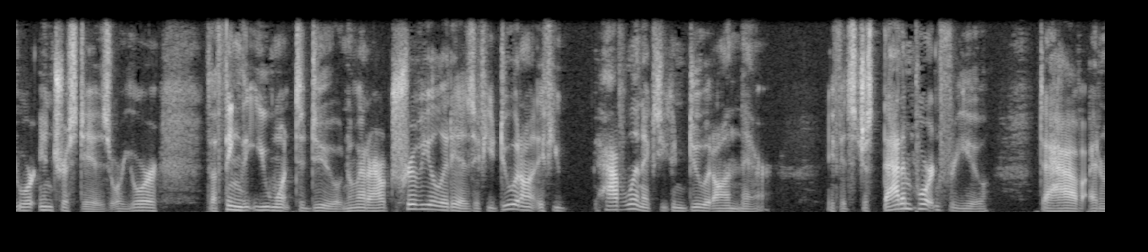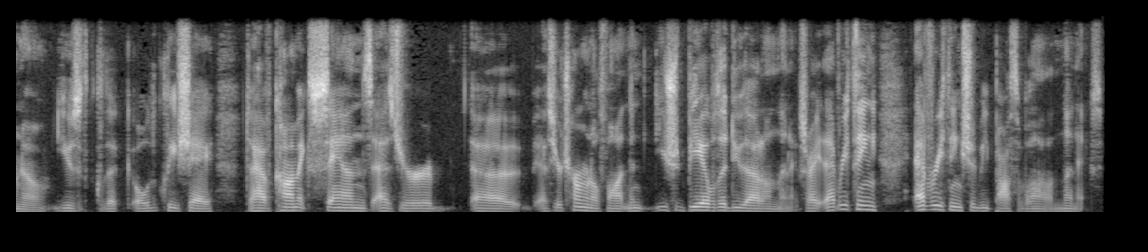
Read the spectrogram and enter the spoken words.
your interest is or your the thing that you want to do no matter how trivial it is if you do it on if you have linux you can do it on there. If it's just that important for you to have i don't know use the old cliche to have comic sans as your uh, as your terminal font then you should be able to do that on linux right? Everything everything should be possible on linux.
